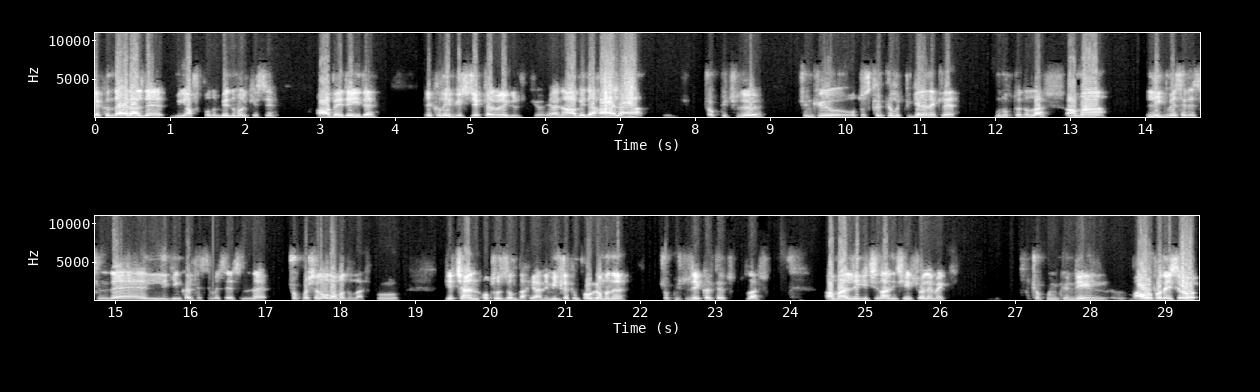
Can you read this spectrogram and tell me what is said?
yakında herhalde dünya futbolunun bir numara ülkesi ABD'yi de yakalayıp geçecekler öyle gözüküyor. Yani ABD hala çok güçlü. Çünkü 30-40 yıllık bir gelenekle bu noktadalar. Ama lig meselesinde, ligin kalitesi meselesinde çok başarılı olamadılar bu geçen 30 yılda. Yani mil takım programını çok üst düzey kaliteli tuttular. Ama lig için aynı şeyi söylemek çok mümkün değil. Avrupa'da ise o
